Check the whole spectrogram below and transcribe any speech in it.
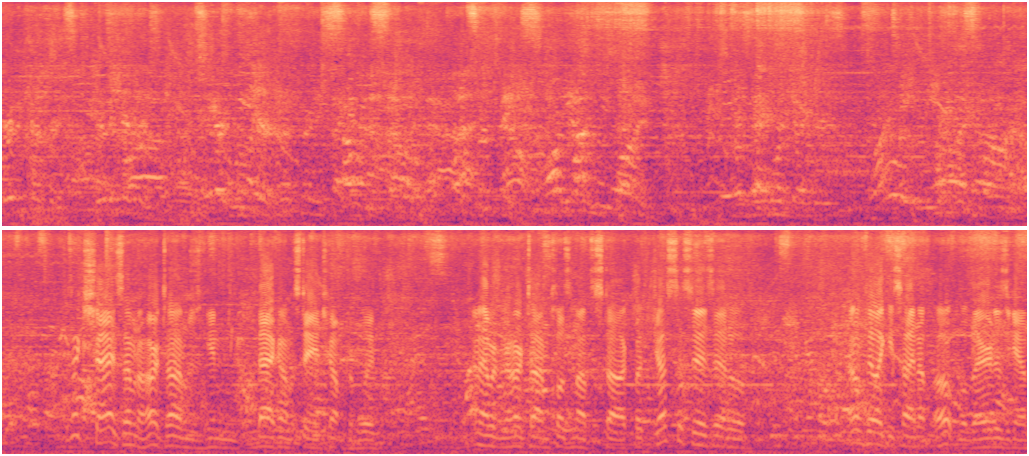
You're the. You're the. So and so. What's her face? The ugly It's like Shy's having a hard time just getting back on the stage comfortably. I'm having a hard time closing out the stock, but Justice is at a. I don't feel like he's high enough. Oh, well, there it is again.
